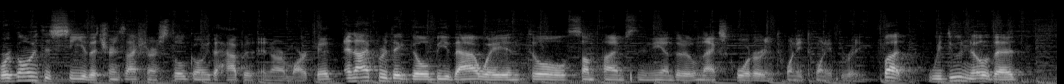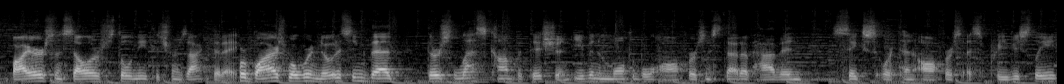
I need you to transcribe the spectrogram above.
we're going to see that transactions are still going to happen in our market. And I predict they'll be that way until sometimes in the end of the next quarter in 2023. But we do know that buyers and sellers still need to transact today. For buyers, what we're noticing that there's less competition, even in multiple offers. Instead of having six or 10 offers as previously,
